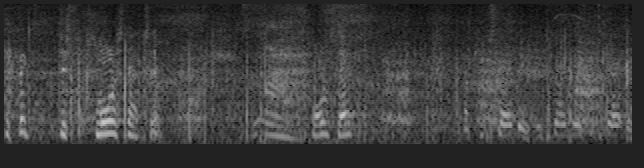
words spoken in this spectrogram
Like, big, just smaller steps in. Smaller steps. Now keep stepping, keep stepping, keep stepping.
